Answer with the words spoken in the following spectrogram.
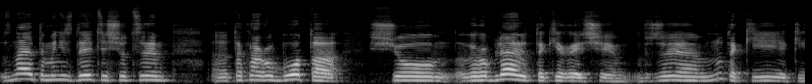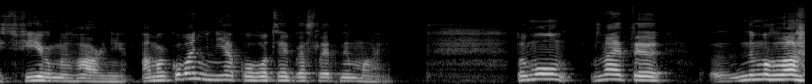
знаєте, мені здається, що це така робота, що виробляють такі речі вже ну, такі якісь фірми гарні, а маркування ніякого цей браслет не має. Тому, знаєте, е, не могла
